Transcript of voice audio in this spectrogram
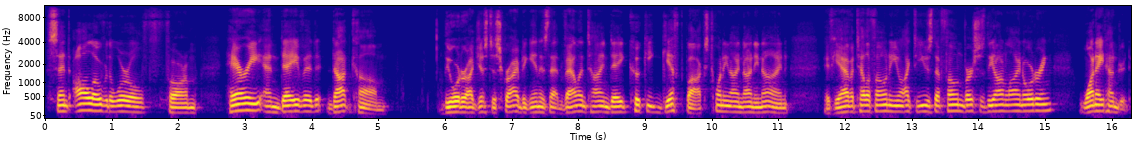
sent all over the world from harryanddavid.com. The order I just described again is that Valentine Day cookie gift box, $29.99. If you have a telephone and you like to use the phone versus the online ordering, 1 800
